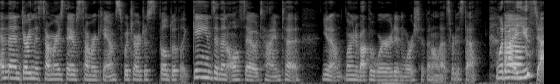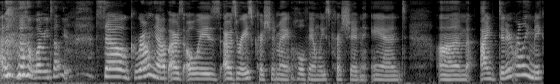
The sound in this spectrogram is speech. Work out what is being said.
And then during the summers, they have summer camps, which are just filled with like games and then also time to, you know, learn about the word and worship and all that sort of stuff. What about Um, you, Steph? Let me tell you. So, growing up, I was always I was raised Christian. My whole family's Christian and um I didn't really make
